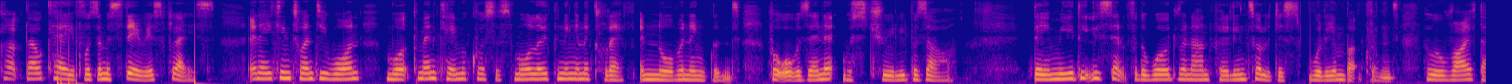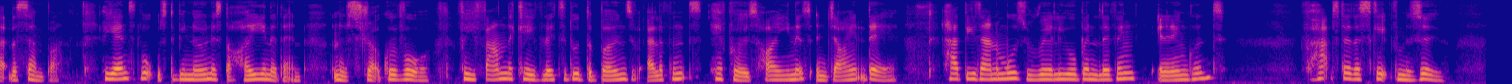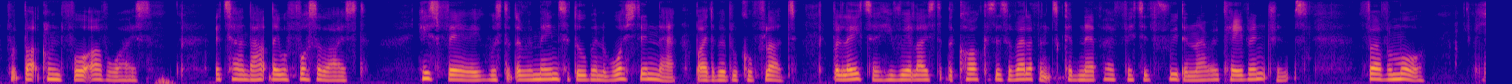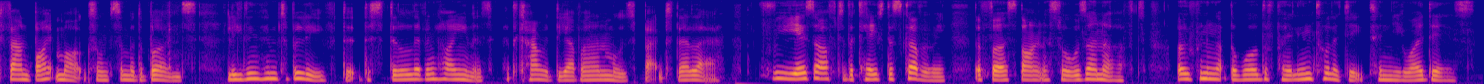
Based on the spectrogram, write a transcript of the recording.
Kirkdale Cave was a mysterious place. In 1821, workmen came across a small opening in a cliff in northern England, but what was in it was truly bizarre. They immediately sent for the world renowned paleontologist William Buckland, who arrived that December. He entered what was to be known as the hyena den and was struck with awe, for he found the cave littered with the bones of elephants, hippos, hyenas, and giant deer. Had these animals really all been living in England? Perhaps they'd escaped from a zoo but Buckland thought otherwise. It turned out they were fossilized. His theory was that the remains had all been washed in there by the biblical flood, but later he realized that the carcasses of elephants could never have fitted through the narrow cave entrance. Furthermore, he found bite marks on some of the bones, leading him to believe that the still living hyenas had carried the other animals back to their lair. Three years after the cave's discovery, the first dinosaur was unearthed, opening up the world of paleontology to new ideas.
